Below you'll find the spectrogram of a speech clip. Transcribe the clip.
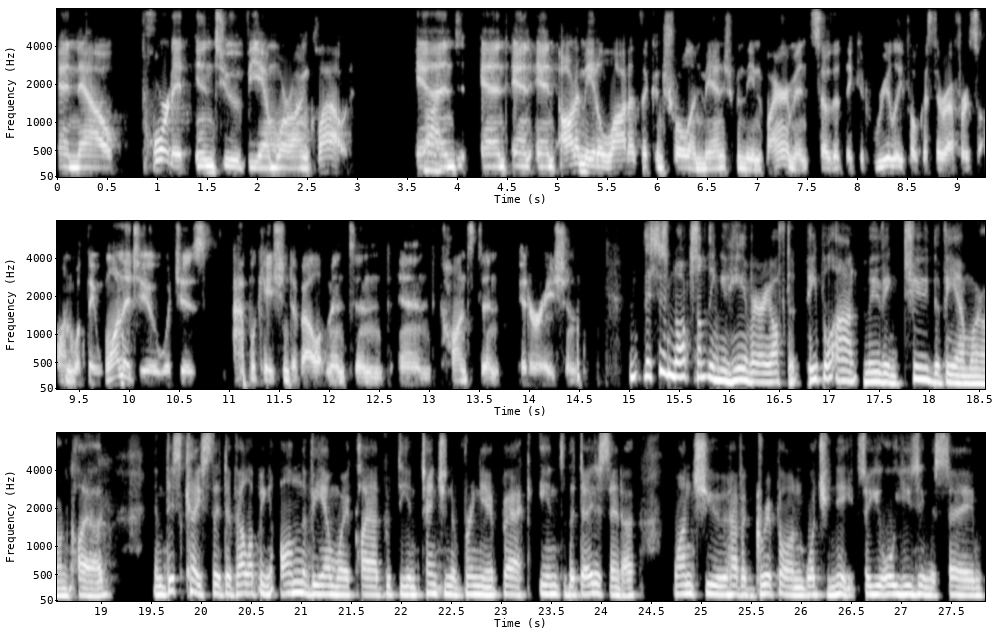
and now port it into VMware on Cloud and right. and and and automate a lot of the control and management of the environment so that they could really focus their efforts on what they want to do which is application development and and constant iteration. This is not something you hear very often. People aren't moving to the vmware on cloud in this case, they're developing on the VMware cloud with the intention of bringing it back into the data center once you have a grip on what you need. So you're all using the same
